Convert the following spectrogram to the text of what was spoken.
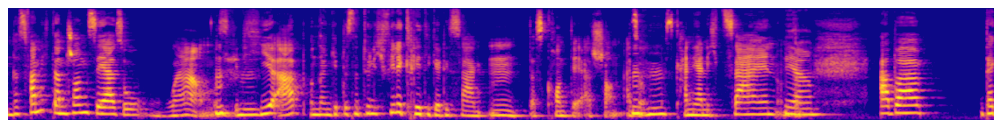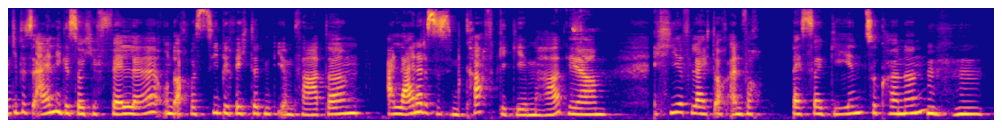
Und das fand ich dann schon sehr so, wow, was geht hier ab? Und dann gibt es natürlich viele Kritiker, die sagen, "Mm, das konnte er schon. Also das kann ja nicht sein. Ja. dann, Aber da gibt es einige solche Fälle und auch was sie berichtet mit ihrem Vater. Alleine, dass es ihm Kraft gegeben hat, Ja. hier vielleicht auch einfach besser gehen zu können,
